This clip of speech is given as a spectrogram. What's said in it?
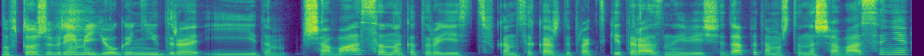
Но в то же время йога нидра и там, шавасана, которая есть в конце каждой практики, это разные вещи, да, потому что на шавасане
